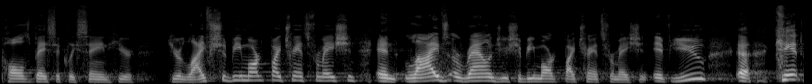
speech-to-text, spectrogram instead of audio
Paul's basically saying here, your life should be marked by transformation, and lives around you should be marked by transformation. If you uh, can't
